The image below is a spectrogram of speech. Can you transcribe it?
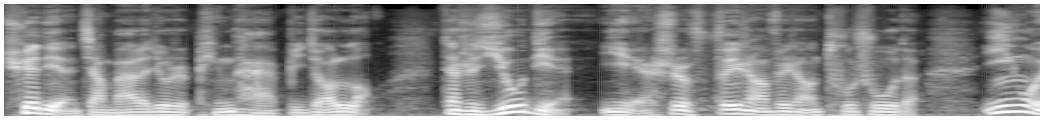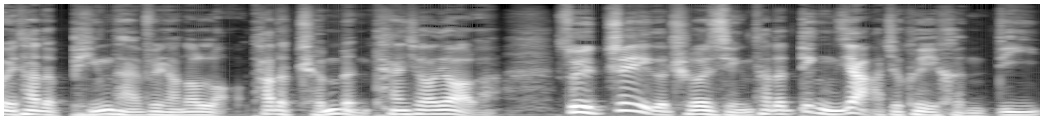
缺点讲白了就是平台比较老，但是优点也是非常非常突出的，因为它的平台非常的老，它的成本摊销掉了，所以这个车型它的定价就可以很低，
